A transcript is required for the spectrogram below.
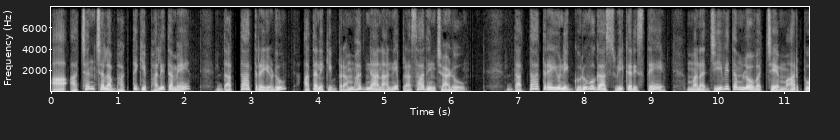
ఆ అచంచల భక్తికి ఫలితమే దత్తాత్రేయుడు అతనికి బ్రహ్మజ్ఞానాన్ని ప్రసాదించాడు. దత్తాత్రేయుని గురువుగా స్వీకరిస్తే మన జీవితంలో వచ్చే మార్పు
